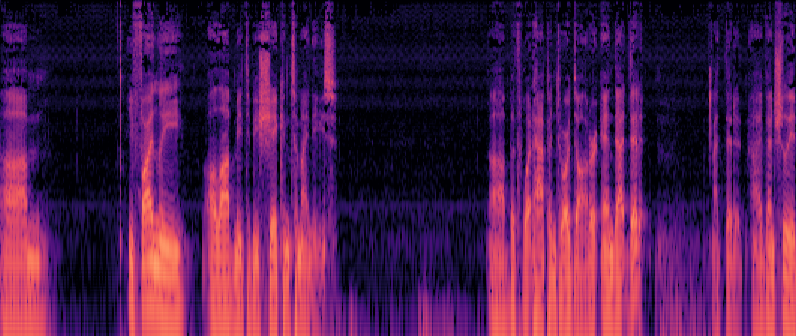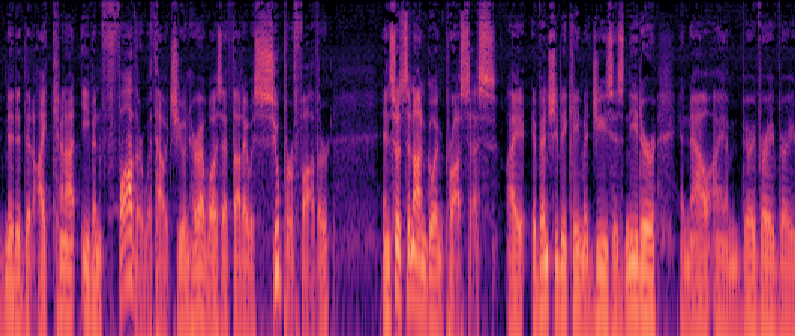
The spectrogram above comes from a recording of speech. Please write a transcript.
Um, he finally allowed me to be shaken to my knees uh, with what happened to our daughter, and that did it. I did it. I eventually admitted that I cannot even father without you. And here I was. I thought I was super father. And so it's an ongoing process. I eventually became a Jesus needer, and now I am very, very, very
